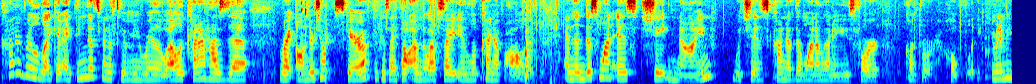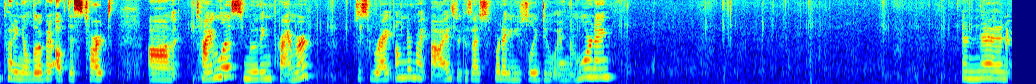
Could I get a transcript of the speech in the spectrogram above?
kind of really like it. I think that's going to fit me really well. It kind of has the right undertone. Scarif because I thought on the website it looked kind of olive. And then this one is shade 9, which is kind of the one I'm going to use for contour, hopefully. I'm going to be putting a little bit of this Tarte um, Timeless Smoothing Primer just right under my eyes because that's what I usually do in the morning. And then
